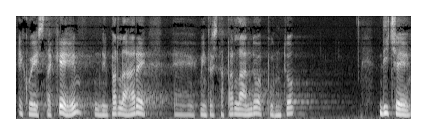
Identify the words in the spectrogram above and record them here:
è questa, che nel parlare, eh, mentre sta parlando appunto, dice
